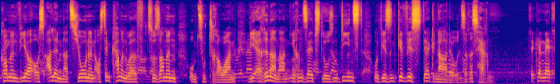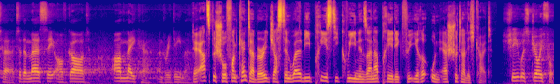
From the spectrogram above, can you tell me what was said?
kommen wir aus allen Nationen aus dem Commonwealth zusammen, um zu trauern. Wir erinnern an ihren selbstlosen Dienst und wir sind gewiss der Gnade unseres Herrn. To commit her to the mercy of God der Erzbischof von Canterbury, Justin Welby, pries die Queen in seiner Predigt für ihre Unerschütterlichkeit. She was joyful,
